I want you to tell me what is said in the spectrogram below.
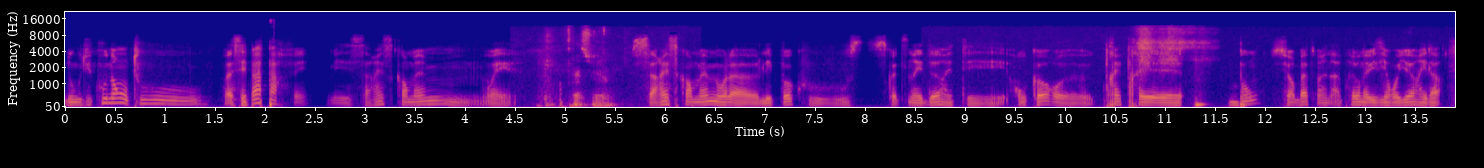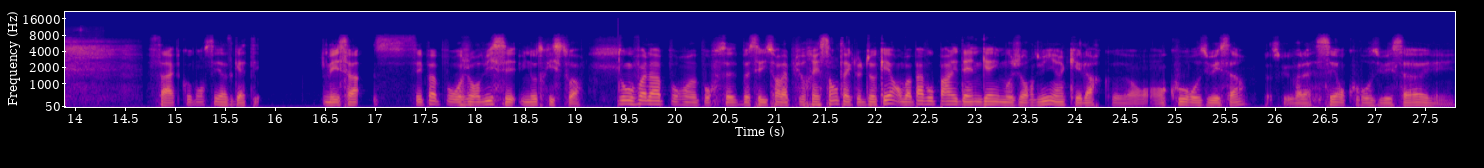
Donc du coup non, tout, bah, c'est pas parfait, mais ça reste quand même, ouais. Ça reste quand même voilà l'époque où Scott Snyder était encore euh, très très bon sur Batman. Après on avait Zero Year et là ça a commencé à se gâter. Mais ça, c'est pas pour aujourd'hui, c'est une autre histoire. Donc voilà pour pour cette, bah, c'est l'histoire la plus récente avec le Joker. On va pas vous parler d'Endgame aujourd'hui, hein, qui est l'arc euh, en, cours aux USA, parce que voilà, c'est en cours aux USA et,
